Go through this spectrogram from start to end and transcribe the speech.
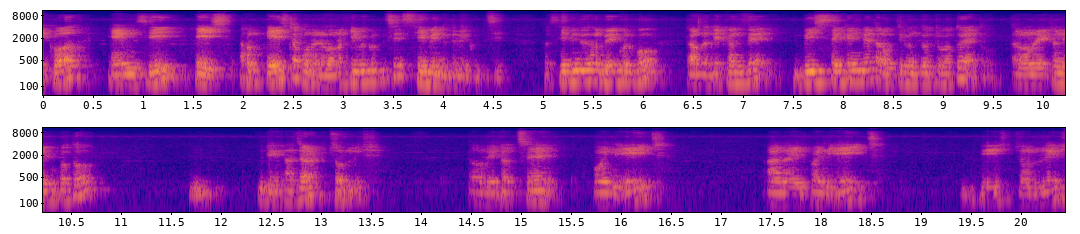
ইকুয়াল এম জি এইচ এখন এইচটা কোনে নেব? আমরা কি বের করতেছি? সি বিন্দুতে বের করতেছি। তো সি বিন্দু যখন বের করব তো আমরা দেখলাম যে বিশ সেকেন্ডে তার অতিক্রম দূরত্ব কত এত? তাহলে আমরা এটা নিব কত? দুই হাজার চল্লিশ। তাহলে এটা হচ্ছে পয়েন্ট এইট, আর নাইন পয়েন্ট এইট, বিশ চল্লিশ।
